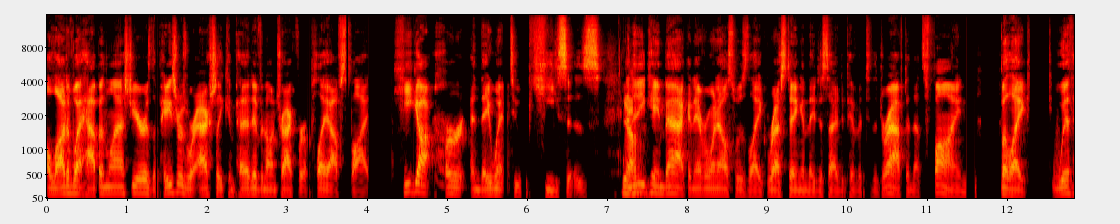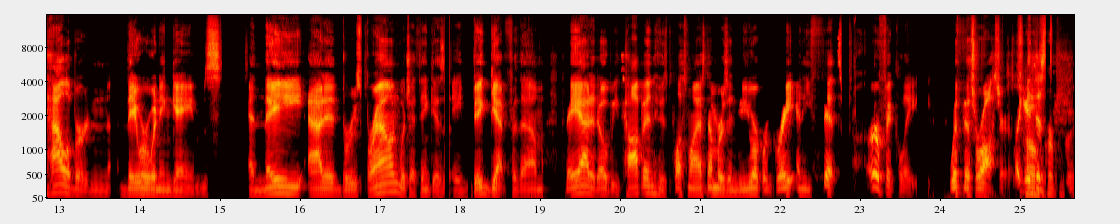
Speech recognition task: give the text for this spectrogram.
A lot of what happened last year is the Pacers were actually competitive and on track for a playoff spot. He got hurt and they went to pieces. Yeah. And then he came back and everyone else was like resting and they decided to pivot to the draft and that's fine. But like with Halliburton, they were winning games. And they added Bruce Brown, which I think is a big get for them. They added Obi Toppin, whose plus minus numbers in New York were great, and he fits perfectly with this roster. Like So it oh, just perfectly.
